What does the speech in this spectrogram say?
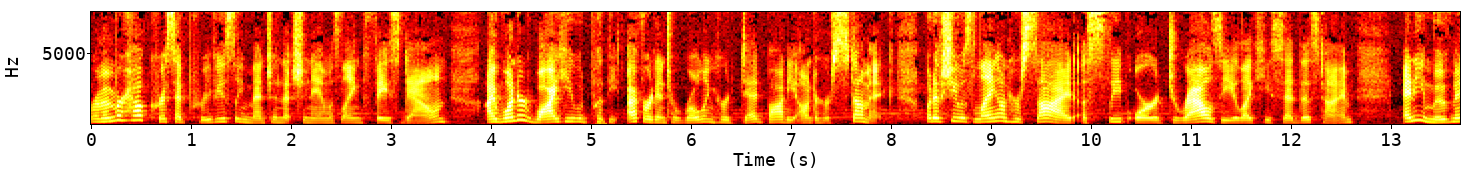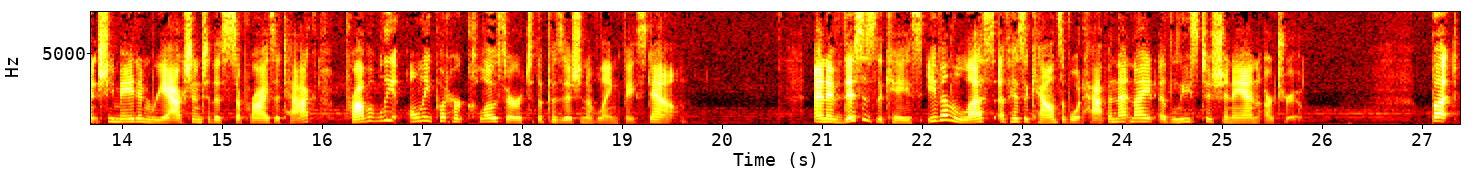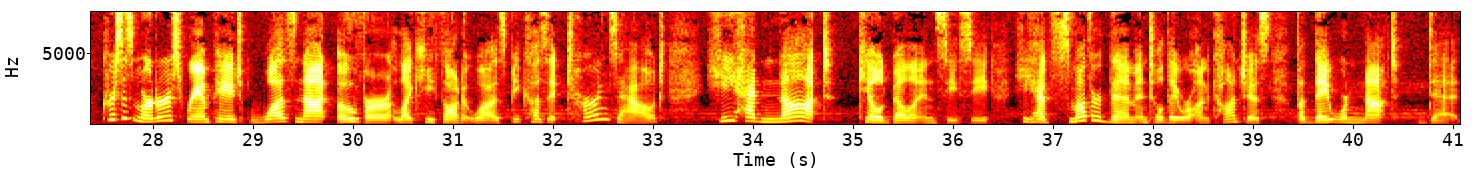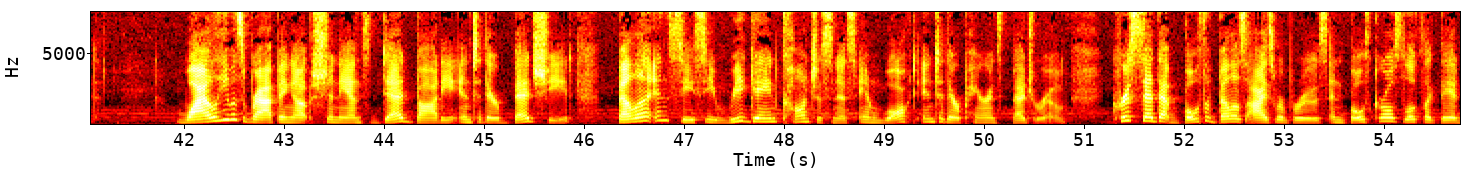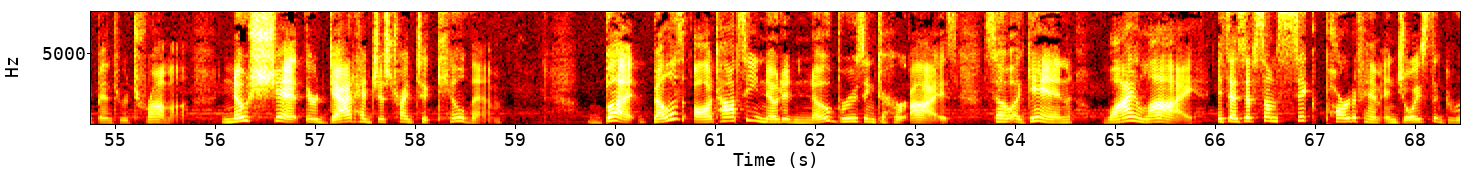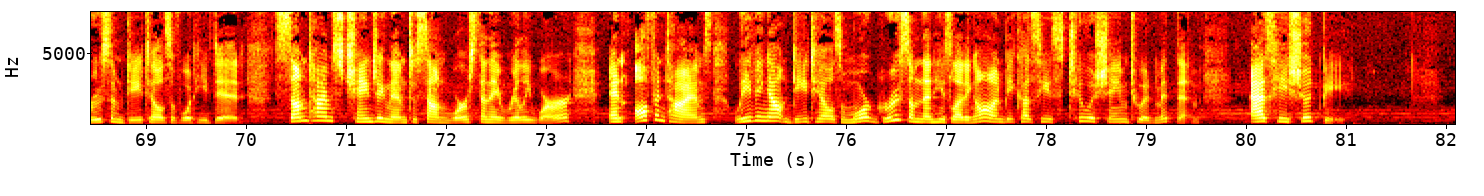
Remember how Chris had previously mentioned that Shanann was laying face down? I wondered why he would put the effort into rolling her dead body onto her stomach, but if she was laying on her side, asleep or drowsy, like he said this time, any movement she made in reaction to this surprise attack probably only put her closer to the position of laying face down. And if this is the case, even less of his accounts of what happened that night, at least to Shanann, are true. But Chris's murderous rampage was not over like he thought it was because it turns out he had not killed Bella and Cece. He had smothered them until they were unconscious, but they were not dead. While he was wrapping up Shanann's dead body into their bedsheet, Bella and Cece regained consciousness and walked into their parents' bedroom. Chris said that both of Bella's eyes were bruised and both girls looked like they had been through trauma. No shit, their dad had just tried to kill them. But Bella's autopsy noted no bruising to her eyes, so again, why lie? It's as if some sick part of him enjoys the gruesome details of what he did, sometimes changing them to sound worse than they really were, and oftentimes leaving out details more gruesome than he's letting on because he's too ashamed to admit them, as he should be.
